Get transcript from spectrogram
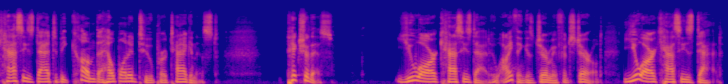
Cassie's dad to become the Help Wanted 2 protagonist. Picture this. You are Cassie's dad, who I think is Jeremy Fitzgerald. You are Cassie's dad.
